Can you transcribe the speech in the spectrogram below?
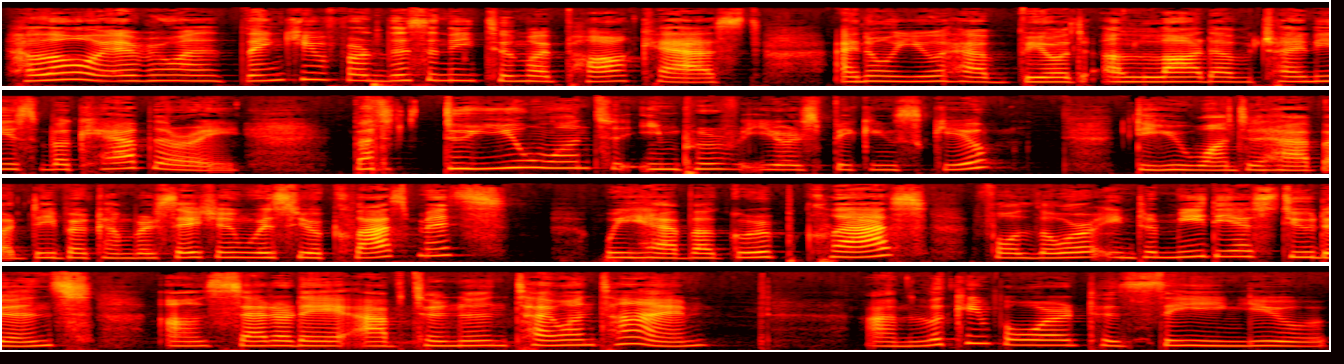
Hello everyone, thank you for listening to my podcast. I know you have built a lot of Chinese vocabulary, but do you want to improve your speaking skill? Do you want to have a deeper conversation with your classmates? We have a group class for lower intermediate students. On Saturday afternoon Taiwan time, I'm looking forward to seeing you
